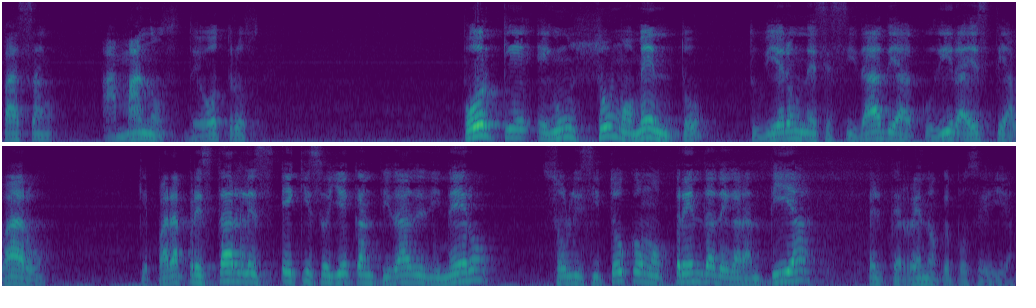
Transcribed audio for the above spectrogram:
pasan a manos de otros, porque en un su momento tuvieron necesidad de acudir a este avaro, que para prestarles X o Y cantidad de dinero solicitó como prenda de garantía el terreno que poseían.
